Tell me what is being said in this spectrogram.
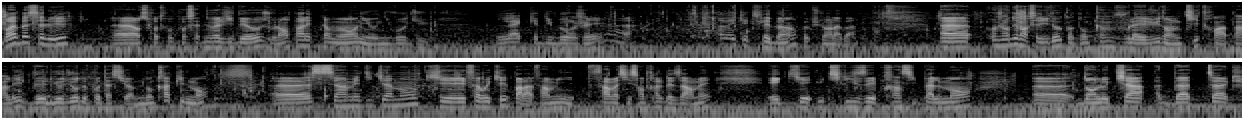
Bon bah salut, euh, on se retrouve pour cette nouvelle vidéo. Je voulais en parler depuis un moment, on est au niveau du lac du Bourget, euh, avec Aix-les-Bains, un peu plus loin là-bas. Euh, aujourd'hui dans cette vidéo, donc, comme vous l'avez vu dans le titre, on va parler des l'iodure de potassium. Donc rapidement, c'est un médicament qui est fabriqué par la pharmacie centrale des armées et qui est utilisé principalement dans le cas d'attaques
